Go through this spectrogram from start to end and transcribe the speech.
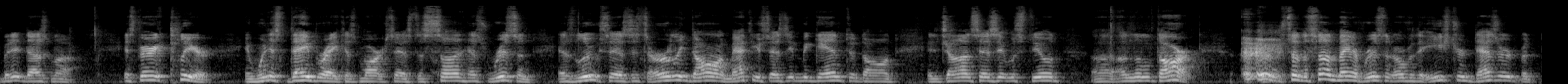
but it does not. It's very clear. And when it's daybreak, as Mark says, the sun has risen. As Luke says, it's early dawn. Matthew says it began to dawn. And John says it was still uh, a little dark. so the sun may have risen over the eastern desert, but,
